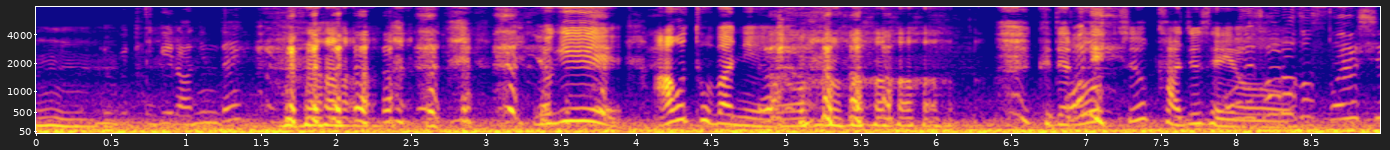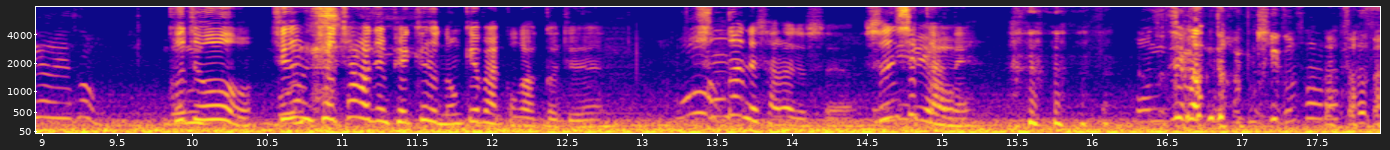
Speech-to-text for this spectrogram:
음. 여기 독일 아닌데? 여기 아우토반이에요. 그대로 아니, 쭉 가주세요. 어디 사라졌어요 시야에서. 그죠? 지금 저 차가 지금 100km 넘게 밟고 갔거든. 어, 순간에 사라졌어요. 순식간에. 먼지만 남기고 사라졌어.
